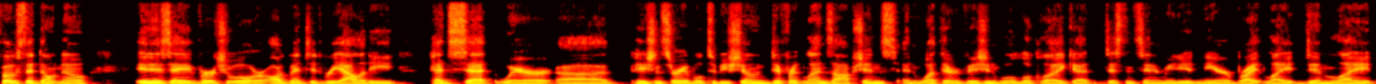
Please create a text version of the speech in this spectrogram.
folks that don't know, it is a virtual or augmented reality headset where uh, patients are able to be shown different lens options and what their vision will look like at distance, intermediate, near, bright light, dim light,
